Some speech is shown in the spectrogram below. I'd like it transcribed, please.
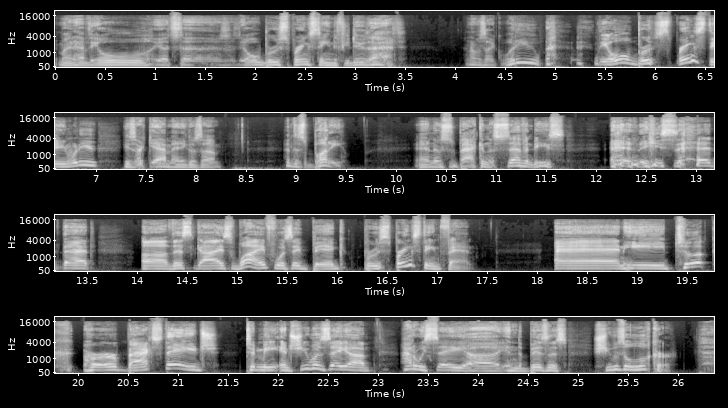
you might have the old, it's the, it's the old Bruce Springsteen if you do that. And I was like, what do you, the old Bruce Springsteen? What do you? He's like, yeah, man. He goes, um, I had this buddy, and this was back in the '70s, and he said that uh, this guy's wife was a big Bruce Springsteen fan, and he took her backstage to meet, and she was a, uh, how do we say uh, in the business? She was a looker.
